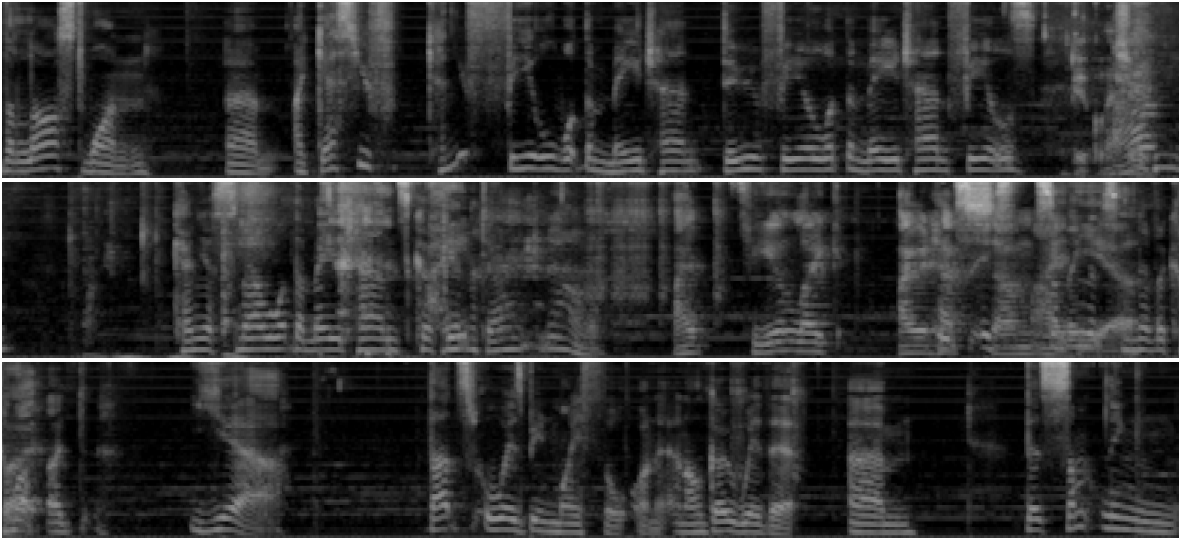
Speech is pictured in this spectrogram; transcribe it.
the last one, um, I guess you f- can you feel what the mage hand? Do you feel what the mage hand feels? Good question. Um, Can you smell what the mage hand's cooking? I don't know. I feel like I would have it's, it's some something idea. that's never come but up. I d yeah, that's always been my thought on it, and I'll go with it. Um, there's something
